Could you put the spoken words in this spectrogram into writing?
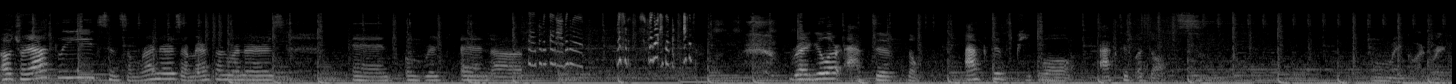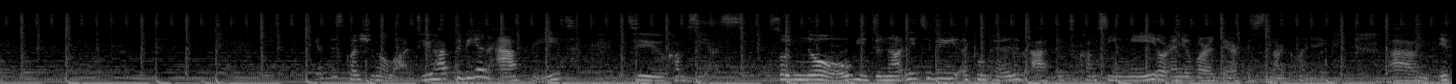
else. Oh, triathletes and some runners, our marathon runners, and and uh, regular active no active people, active adults. Oh my god. Get this question a lot. Do you have to be an athlete to come see us? So no, you do not need to be a competitive athlete to come see me or any of our therapists in our clinic. Um, if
